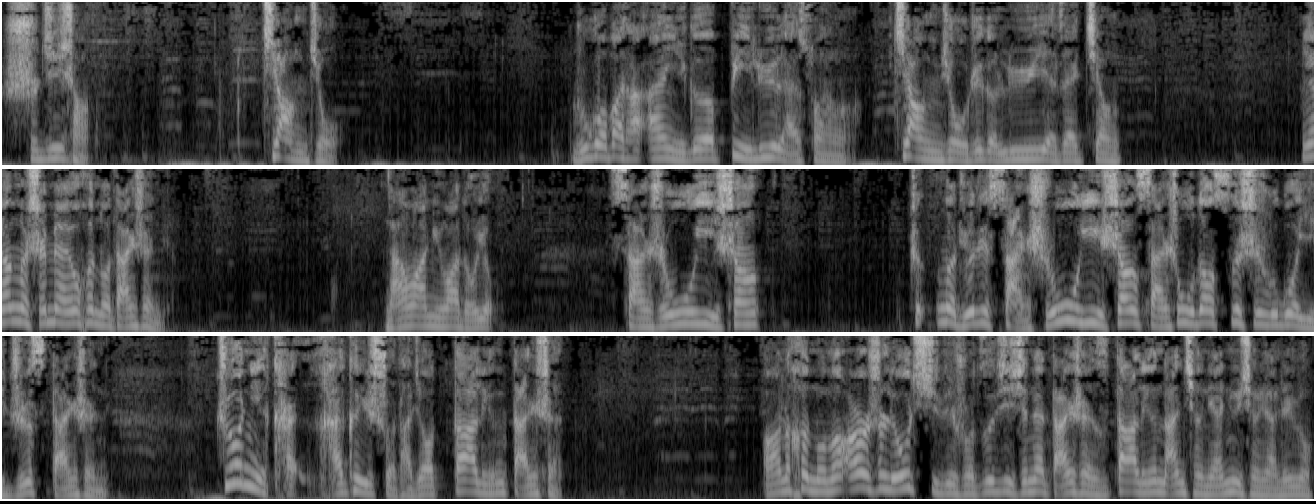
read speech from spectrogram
实际上，将就，如果把它按一个比率来算了，将就这个率也在降。你看我身边有很多单身的。男娃女娃都有，三十五以上，这我觉得三十五以上，三十五到四十，如果一直是单身的，这你还还可以说他叫大龄单身。啊，那很多那二十六七的说自己现在单身是大龄男青年、女青年这种，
